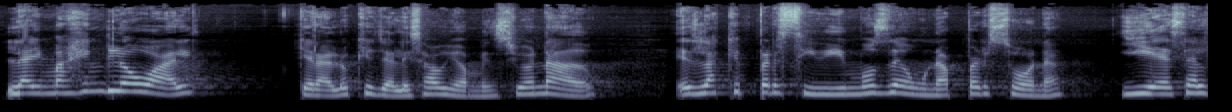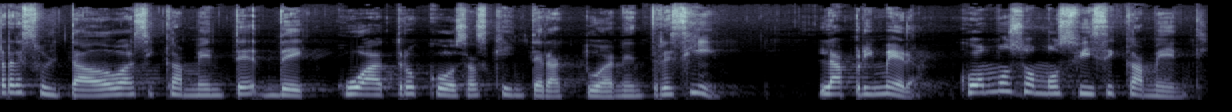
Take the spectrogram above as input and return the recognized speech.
La imagen global, que era lo que ya les había mencionado, es la que percibimos de una persona y es el resultado básicamente de cuatro cosas que interactúan entre sí. La primera, cómo somos físicamente.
